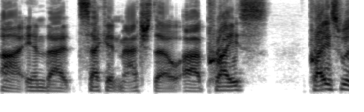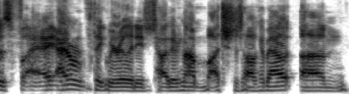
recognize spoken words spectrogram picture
uh, in that second match, though. Uh, Price, Price was—I don't think we really need to talk. There's not much to talk about. Um,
